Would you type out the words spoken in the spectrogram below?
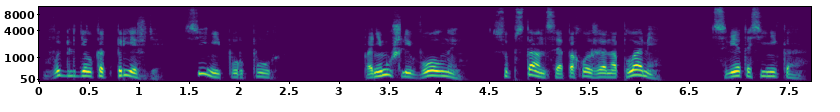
выглядел как прежде, синий пурпур, по нему шли волны, субстанция, похожая на пламя, цвета синяка.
